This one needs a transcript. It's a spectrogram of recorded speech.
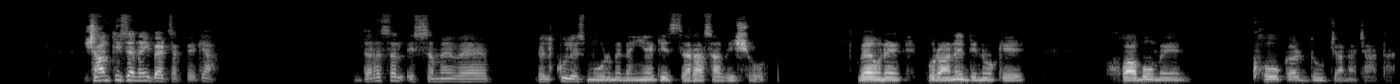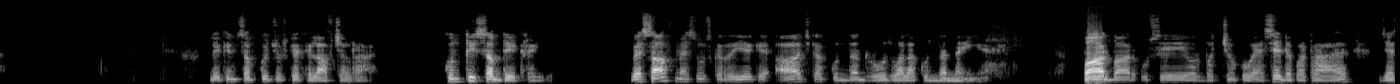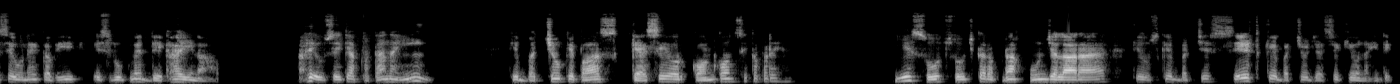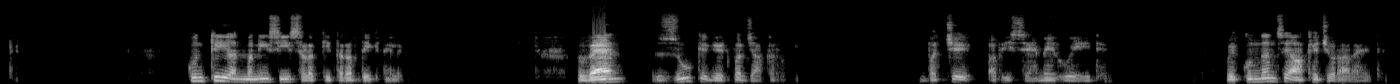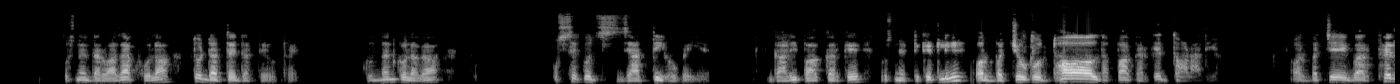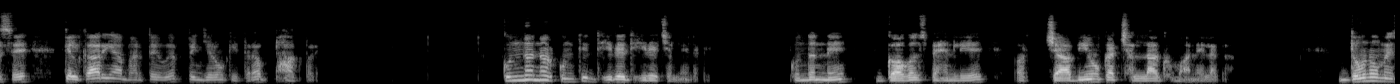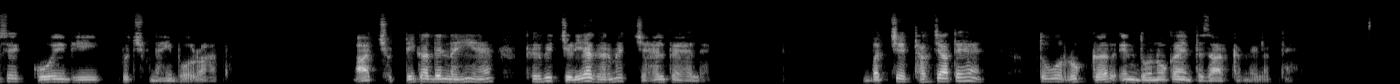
शांति से नहीं बैठ सकते क्या? दरअसल इस समय वह बिल्कुल इस मूड में नहीं है कि जरा सा भी शोर वह उन्हें पुराने दिनों के ख्वाबों में खोकर डूब जाना चाहता है। लेकिन सब कुछ उसके खिलाफ चल रहा है। कुंती सब देख रही है। वह साफ़ महसूस कर रही है कि आज का कुंदन रोज वाला कुंदन नहीं है। बार बार उसे और बच्चों को ऐसे डपट रहा है जैसे उन्हें कभी इस रूप में देखा ही ना हो। अरे, उसे क्या पता नहीं? कि बच्चों के पास कैसे और कौन-कौन से कपड़े हैं। ये सोच-सोच कर अपना खून जला रहा है कि उसके बच्चे सेठ के बच्चों जैसे क्यों नहीं दिखते। कुंती अनमनी सी सड़क की तरफ़ देखने लगी। वैन जू के गेट पर जाकर रुकी। बच्चे अभी सहमे हुए ही थे। वे कुंदन से आँखें चुरा रहे थे। उसने दरवाज़ा खोला तो डरते-डरते उतरे। कुंदन को लगा उससे कुछ ज्यादती हो गई है। गाड़ी पार्क करके उसने टिकट लिए और बच्चों को ढोल धप्पा करके दौड़ा दिया। और बच्चे एक बार फिर से किलकारियाँ भरते हुए पिंजरों की तरफ़ भाग पड़े। कुंदन और कुंती धीरे धीरे चलने लगे। कुंदन ने गॉगल्स पहन लिए और चाबियों का छल्ला घुमाने लगा। दोनों में से कोई भी कुछ नहीं बोल रहा था। आज छुट्टी का दिन नहीं है, फिर भी चिड़ियाघर में चहल पहल है। बच्चे थक जाते हैं तो वो रुक कर इन दोनों का इंतज़ार करने लगते हैं।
